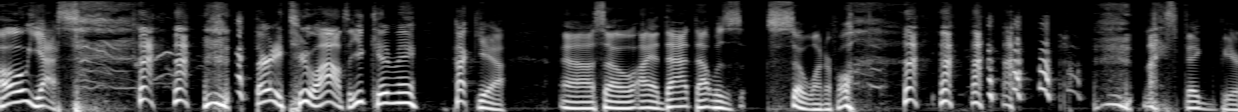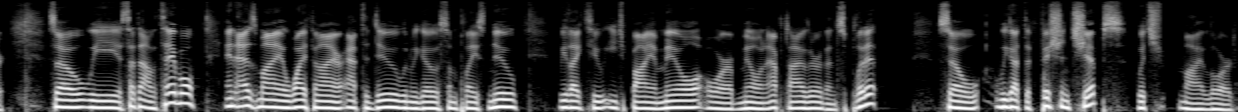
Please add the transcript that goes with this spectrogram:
"Oh yes, 32 ounce. Are you kidding me? Heck yeah!" Uh, so I had that. That was so wonderful. nice big beer. So we sat down at the table, and as my wife and I are apt to do when we go someplace new, we like to each buy a meal or a meal and appetizer, then split it. So we got the fish and chips, which my lord,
